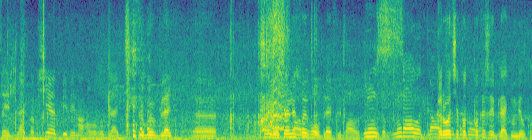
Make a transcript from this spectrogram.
Цей, блядь, вообще відбитий на голову, блядь. Зробив, блядь. Е... Ну, це не файво, блядь, фліпаут. Ну, как будто. ну, салат, град. короче, по- покажи, блядь, мобілку.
